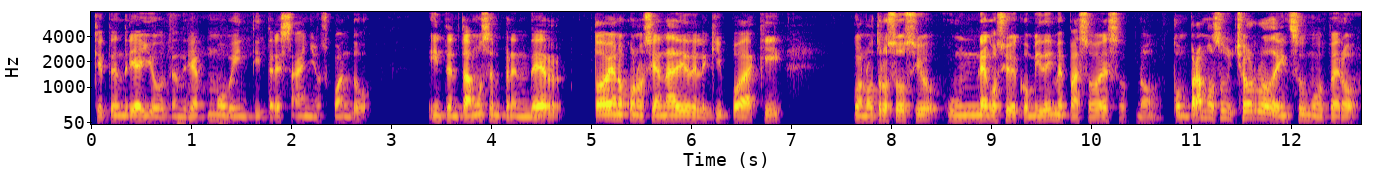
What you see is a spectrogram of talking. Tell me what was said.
¿qué tendría yo? Tendría como 23 años cuando intentamos emprender, todavía no conocía a nadie del equipo de aquí, con otro socio, un negocio de comida y me pasó eso, ¿no? Compramos un chorro de insumos, pero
